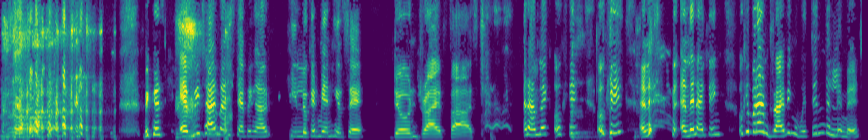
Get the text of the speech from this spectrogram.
because every time I'm stepping out, he'll look at me and he'll say, "Don't drive fast," and I'm like, "Okay, okay," and then, and then I think, "Okay, but I'm driving within the limit.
